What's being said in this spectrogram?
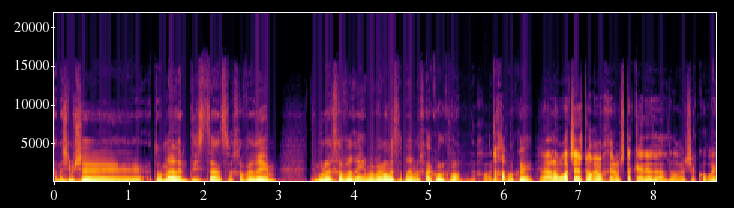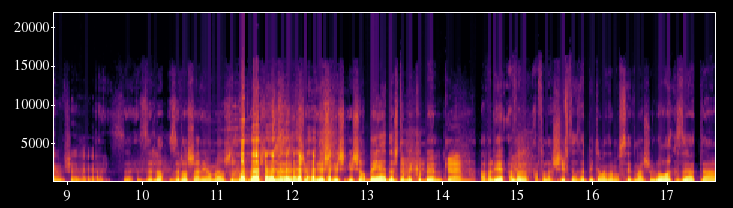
אנשים שאתה אומר, אין דיסטנס וחברים, אתם אולי חברים, אבל לא מספרים לך הכל כבר. נכון. נכון. אוקיי? אה, למרות שיש דברים אחרים שאתה כן יודע על דברים שקורים, ש... זה, זה, לא, זה לא שאני אומר שזה, שזה, שיש יש, יש הרבה ידע שאתה מקבל. כן. אבל, אבל, אבל השיפט הזה, פתאום אתה מפסיד משהו. לא רק זה, אתה...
